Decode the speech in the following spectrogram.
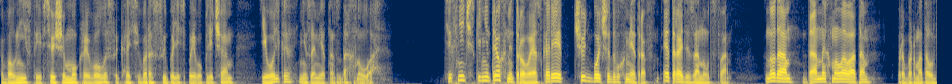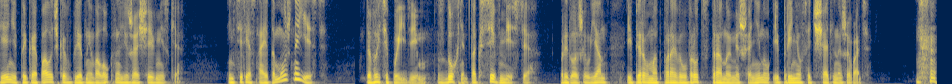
Волнистые, все еще мокрые волосы красиво рассыпались по его плечам, и Ольга незаметно вздохнула. «Технически не трехметровый, а скорее чуть больше двух метров. Это ради занудства. Ну да, данных маловато», — пробормотал гений, тыкая палочкой в бледные волокна, лежащие в миске. Интересно, а это можно есть? Давайте поедим. Сдохнем так все вместе. — предложил Ян и первым отправил в рот странную мешанину и принялся тщательно жевать.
